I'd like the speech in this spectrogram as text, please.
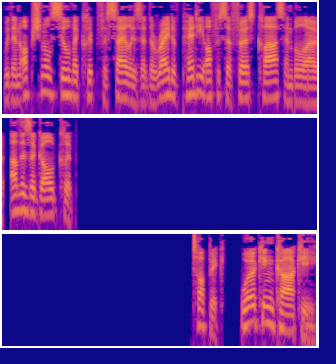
with an optional silver clip for sailors at the rate of petty officer first class and below, others a gold clip. Working khaki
